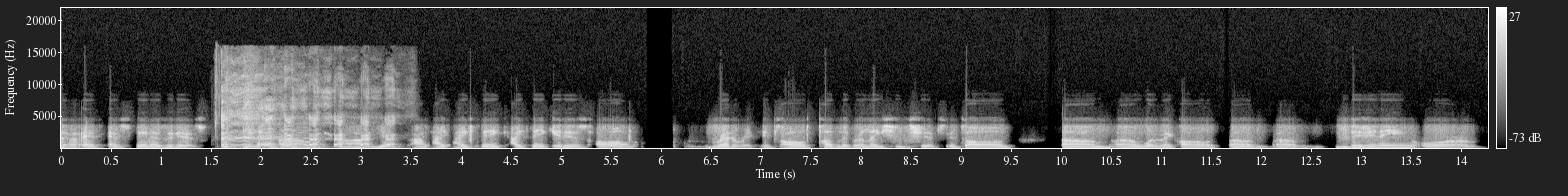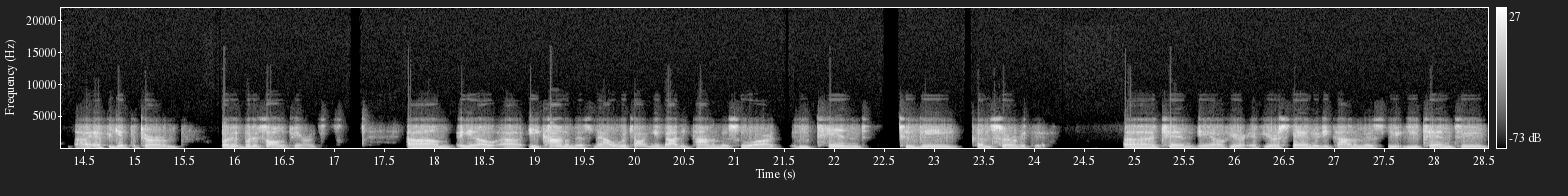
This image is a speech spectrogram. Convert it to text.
uh, as, as, thin as it is. uh, uh, yes, I, I think I think it is all rhetoric. It's all public relationships. It's all um, uh, what do they call um, um, visioning or I forget the term, but it, but it's all appearances. Um, you know, uh, economists. Now we're talking about economists who are who tend to be conservative. Uh, tend, you know, if you're if you're a standard economist, you, you tend to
